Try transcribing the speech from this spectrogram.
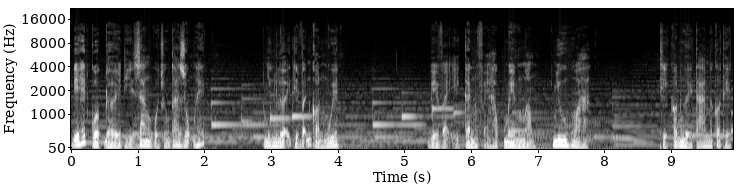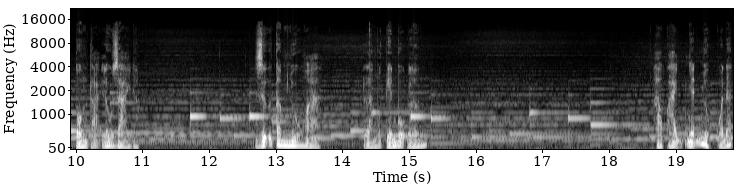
Đi hết cuộc đời thì răng của chúng ta rụng hết, nhưng lưỡi thì vẫn còn nguyên. Vì vậy cần phải học mềm mỏng, nhu hòa thì con người ta mới có thể tồn tại lâu dài được. Giữ tâm nhu hòa là một tiến bộ lớn. Học hạnh nhẫn nhục của đất.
